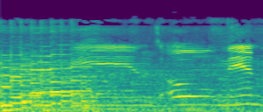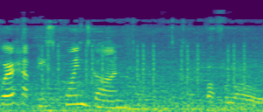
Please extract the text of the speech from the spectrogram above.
And oh man, where have these coins gone? Buffalo.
